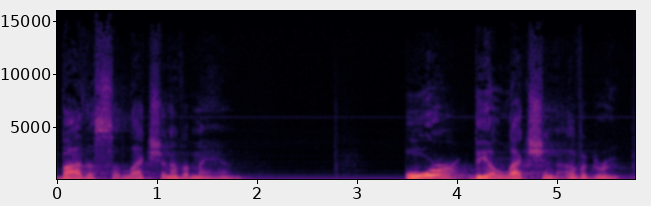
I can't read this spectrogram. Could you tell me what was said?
by the selection of a man or the election of a group,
